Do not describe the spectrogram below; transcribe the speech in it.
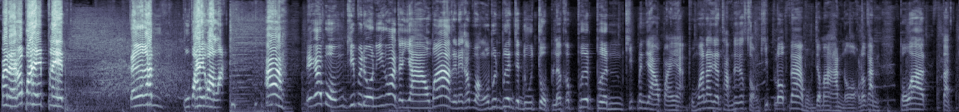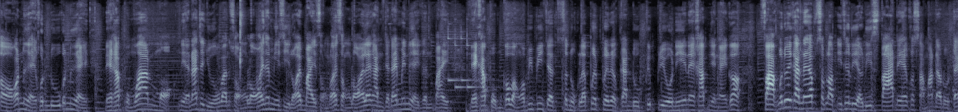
ไปไหนก็ไปเปรตเจอกันกูไปก่อนละอะ นะครับผมคลิปวิดีโอนี้ก็อาจจะยาวมากเลยนะครับหวังว่าเพื่อนๆจะดูจบแล้วก็เพลิดเพลินคลิปมันยาวไปอะผมว่าน่าจะทำได้สักสองคลิปรอบหน้า ผมจะมาหั่นออกแล้วกัน เพราะว่าตัดต่อก็เหนื่อยคนดูก็เหนื่อยนะครับผมว่าเหมาะเนี่ยน่าจะอยู่ประมาณ200 ถ้ามี 400 ใบ 200 200 แล้วกันจะได้ไม่เหนื่อยเกินไปนะครับผมก็หวังว่าพี่ๆจะสนุกและเพลิดเพลินกับการดูคลิปวิดีโอนี้นะครับยังไงก็ฝากไว้ด้วยกันนะครับสำหรับอีเทเรียดีสตาร์ทนะครับก็สามารถดาวน์โหลดได้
